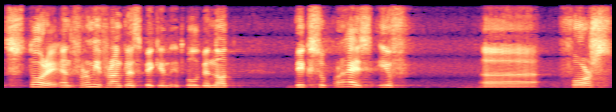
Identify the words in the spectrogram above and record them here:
story. And for me, frankly speaking, it will be not big surprise if uh, fourth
